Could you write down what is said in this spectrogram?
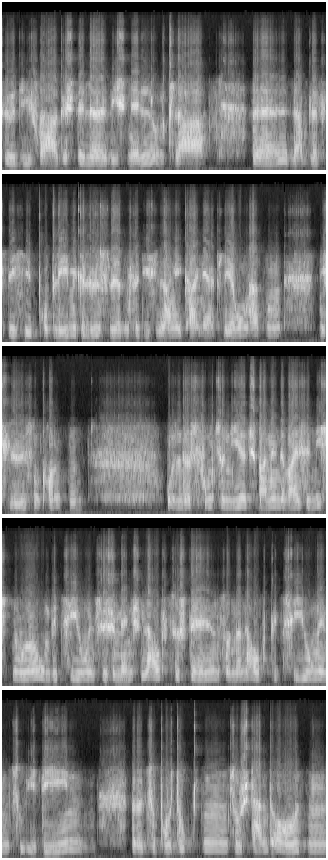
für die Fragesteller, wie schnell und klar äh, da plötzlich Probleme gelöst werden, für die sie lange keine Erklärung hatten, nicht lösen konnten. Und das funktioniert spannenderweise nicht nur, um Beziehungen zwischen Menschen aufzustellen, sondern auch Beziehungen zu Ideen, äh, zu Produkten, zu Standorten.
